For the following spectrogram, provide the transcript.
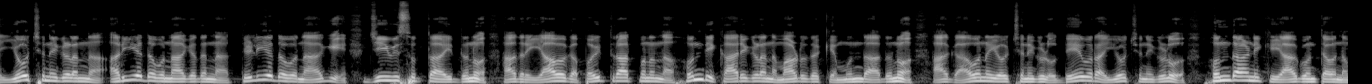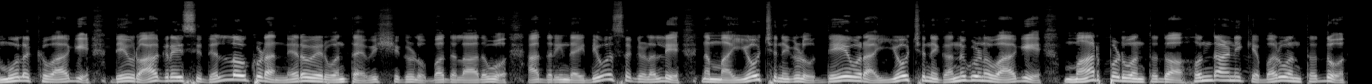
ಯೋಚನೆಗಳನ್ನು ಅರಿಯದವನಾಗದನ್ನ ತಿಳಿಯದವನಾಗಿ ಜೀವಿಸುತ್ತಾ ಇದ್ದನು. ಆದರೆ ಯಾವಾಗ ಪವಿತ್ರಾತ್ಮನನ್ನ ಹೊಂದಿ ಕಾರ್ಯಗಳನ್ನು ಮಾಡುವುದಕ್ಕೆ ಮುಂದಾದನೋ, ಆಗ ಅವನ ಯೋಚನೆಗಳು, ದೇವರ ಯೋಚನೆಗಳು ಹೊಂದಾಣಿಕೆಯಾಗುವಂತೆ ಅವನ ಮೂಲಕವಾಗಿ ದೇವರು ಆಗ್ರಹಿಸಿದೆಲ್ಲವೂ ಕೂಡ ನೆರವೇರುವಂತೆ ವಿಷಯಗಳು ಬದಲಾದವು. ಆದ್ದರಿಂದ ಈ ದಿವಸಗಳಲ್ಲಿ ನಮ್ಮ ಯೋಚನೆಗಳು ದೇವರ ಯೋಚನೆಗೆ ಅನುಗುಣವಾಗಿ ಮಾರ್ಪಡುವಂಥದ್ದು, ಆ ಹೊಂದಾಣಿಕೆ ಬರುವಂಥದ್ದು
